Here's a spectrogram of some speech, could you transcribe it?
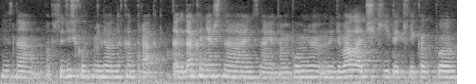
не знаю, обсудить какой-то миллионный контракт. Тогда, конечно, не знаю, я там помню, надевала очки такие как бы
